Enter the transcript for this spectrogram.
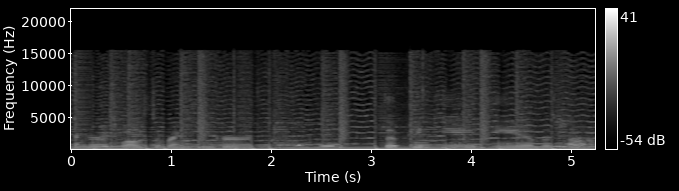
finger as well as the ring finger, the pinky, and the thumb.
